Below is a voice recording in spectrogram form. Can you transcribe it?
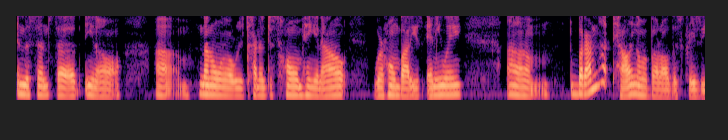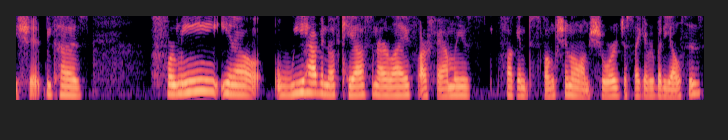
in the sense that, you know, um, not only are we kind of just home hanging out, we're homebodies anyway. Um, but I'm not telling them about all this crazy shit because for me, you know, we have enough chaos in our life. Our family is fucking dysfunctional, I'm sure, just like everybody else's.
